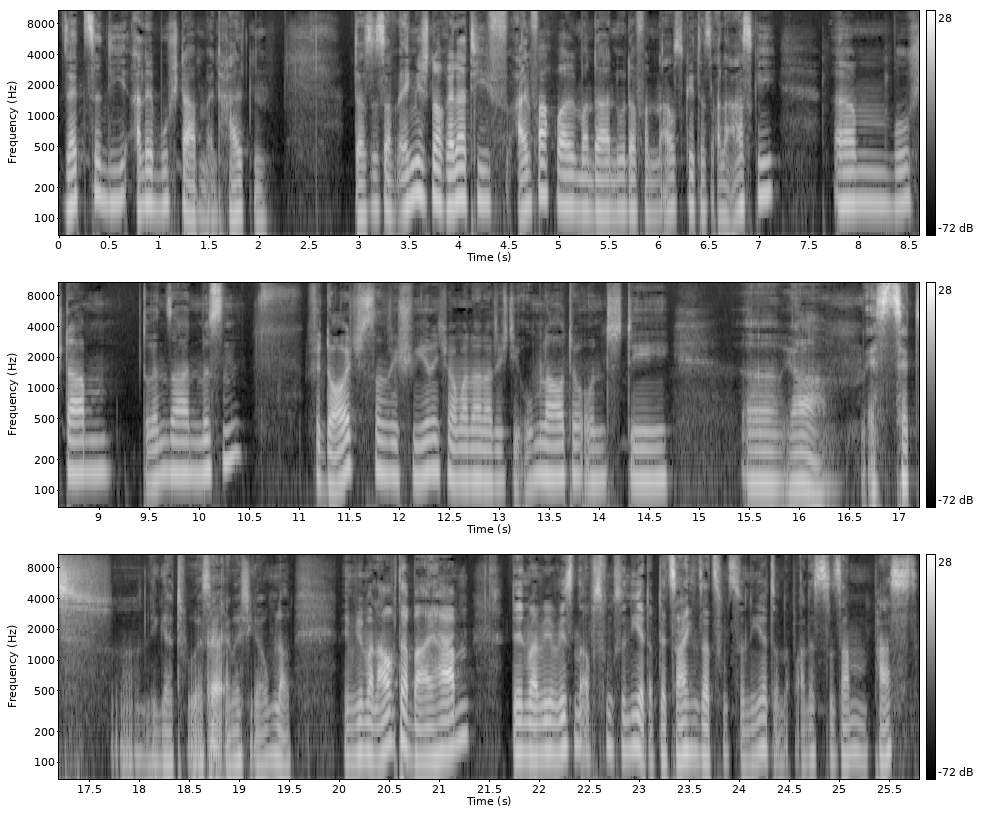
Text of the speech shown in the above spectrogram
Sätze, die alle Buchstaben enthalten. Das ist auf Englisch noch relativ einfach, weil man da nur davon ausgeht, dass alle ASCII-Buchstaben ähm, drin sein müssen. Für Deutsch ist es natürlich schwierig, weil man da natürlich die Umlaute und die äh, ja, SZ-Ligatur ist ja. ja kein richtiger Umlaut. Den will man auch dabei haben, denn weil wir wissen, ob es funktioniert, ob der Zeichensatz funktioniert und ob alles zusammenpasst.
